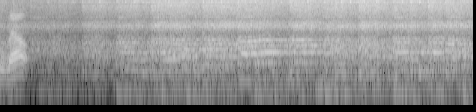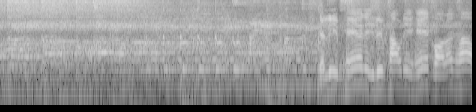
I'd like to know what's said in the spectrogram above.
ถูกแล้วอย่ารีบเฮดิรีบเข้าดิเฮก่อนแล้วเข้า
